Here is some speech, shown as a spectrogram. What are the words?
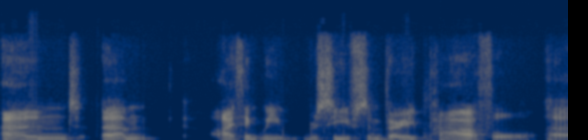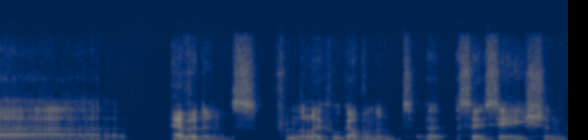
and um, I think we received some very powerful uh, evidence from the local government uh, association,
